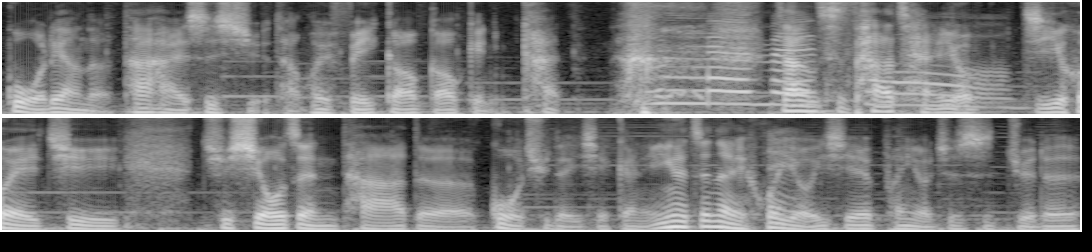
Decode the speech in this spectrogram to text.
过量了，它还是血糖会飞高高给你看。对 这样子他才有机会去去修正他的过去的一些概念，因为真的会有一些朋友就是觉得，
